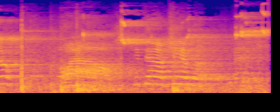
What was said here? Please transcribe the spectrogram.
Go. Wow. Get that on camera.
